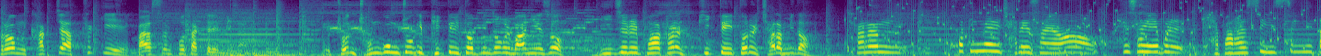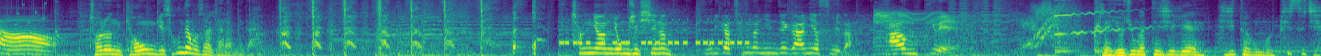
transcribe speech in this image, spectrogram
그럼 각자 특기 말씀 부탁드립니다. 전 전공 쪽이 빅데이터 분석을 많이 해서 니즈를 파악하는 빅데이터를 잘합니다. 저는 코딩을 잘해서요. 회사 앱을 개발할 수 있습니다. 저는 경운기 성대모사를 잘합니다. 청년 용식 씨는 우리가 찾는 인재가 아니었습니다. 다음 기회에 그래 요즘 같은 시기에 디지털 공부는 필수지.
